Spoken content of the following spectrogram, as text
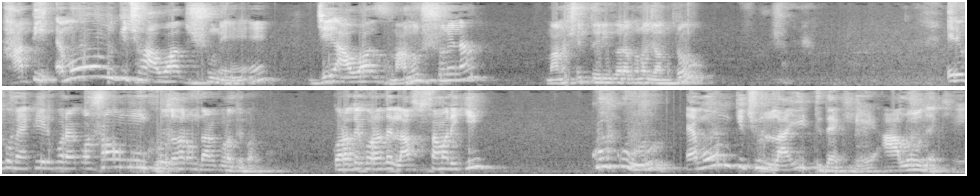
হাতি এমন কিছু আওয়াজ শুনে, যে আওয়াজ মানুষ শুনে না, মানুষের তৈরি করা কোনো যন্ত্র এরকম একের পর এক অসংখ্য উদাহরণ দাঁড় করাতে পারব। করাতে করাতে লাস্ট সামারি কি? কুকুর এমন কিছু লাইট দেখে, আলো দেখে,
